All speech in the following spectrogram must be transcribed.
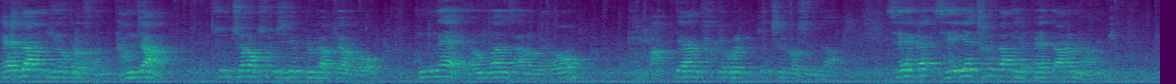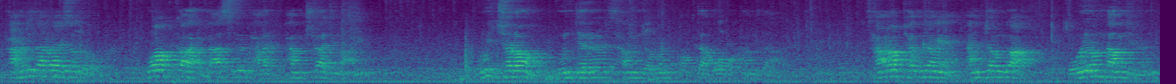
해당 기업으로선 당장 수천억 손실이 불가피하고 국내 연관 산업에도 막대한 타격을 끼칠 것입니다. 세계, 세계 철강 협회에 따르면 다른 나라에서도 고압가 가스를 방- 방출하지만 우리처럼 문제를 삼은 적은 없다고 합니다. 산업 현장의 안전과 오염 방지는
